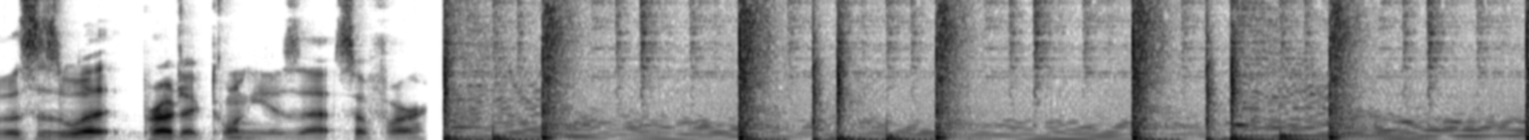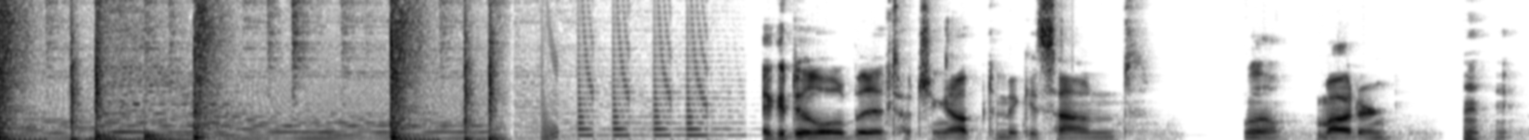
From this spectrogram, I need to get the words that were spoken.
this is what Project 20 is at so far. I could do a little bit of touching up to make it sound, well, modern.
